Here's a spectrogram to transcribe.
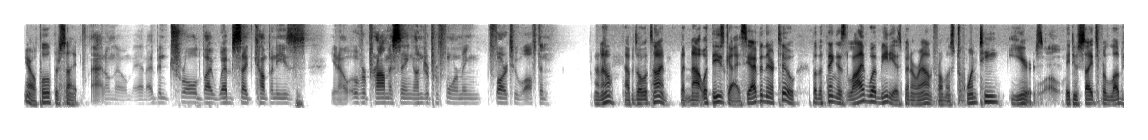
Here, I'll pull up their site. I don't know, man. I've been trolled by website companies, you know, overpromising, underperforming far too often. I know. Happens all the time, but not with these guys. See, I've been there too. But the thing is, live web media has been around for almost 20 years. Whoa. They do sites for Love,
